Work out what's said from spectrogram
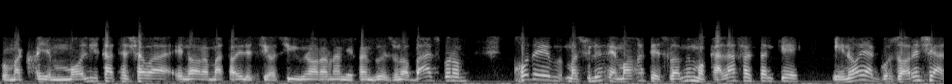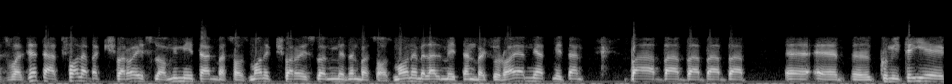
کمک های مالی قطع شوه اینا را مسائل سیاسی اینا را نمی‌خوایم روی از اونا بحث کنم. خود مسئولین امارت اسلامی مکلف هستند که اینا یک گزارش از وضعیت اطفال به کشورهای اسلامی میتن به سازمان کشورهای اسلامی میتن به سازمان ملل میتن به شورای امنیت میتن و با کمیته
